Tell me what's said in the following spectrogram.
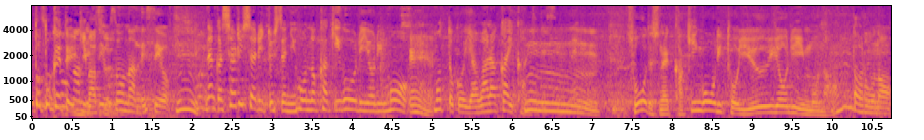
ッと溶けていきます。そうなんですよ、うん、なんかシャリシャリとした日本のかき氷よりも、えー、もっとこう柔らかい感じですよね。そうですね。かき氷というよりもなんだろうな。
